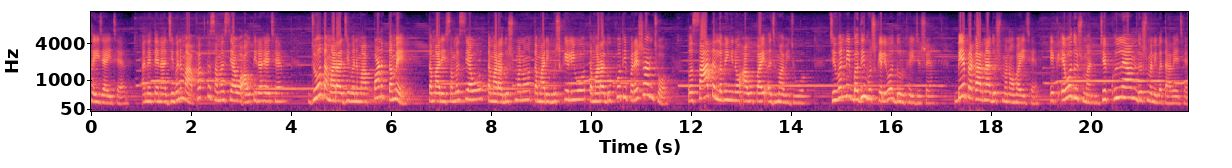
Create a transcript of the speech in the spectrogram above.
થઈ જાય છે અને તેના જીવનમાં ફક્ત સમસ્યાઓ આવતી રહે છે. જો તમારા જીવનમાં પણ તમે તમારી સમસ્યાઓ, તમારા દુશ્મનો, તમારી મુશ્કેલીઓ, તમારા દુઃખોથી પરેશાન છો, તો સાત લવિંગનો આ ઉપાય અજમાવી જુઓ. જીવનની બધી મુશ્કેલીઓ દૂર થઈ જશે. બે પ્રકારના દુશ્મનો હોય છે. એક એવો દુશ્મન જે ખુલ્લેઆમ દુશ્મની બતાવે છે.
